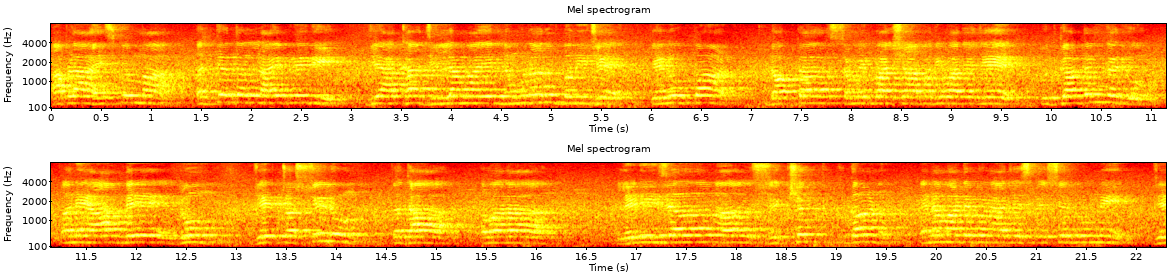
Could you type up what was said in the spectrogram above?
આપણા હાઈસ્કૂલમાં અદ્યતન લાઇબ્રેરી જે આખા જિલ્લામાં એક નમૂનારૂપ બની છે, તેનું પણ ડૉક્ટર સમીરભાઈ શાહ પરિવારે જે ઉદ્ઘાટન કર્યું અને આ બે રૂમ, જે ટ્રસ્ટી રૂમ તથા અમારા લેડીઝ શિક્ષકગણ એના માટે પણ આજે સ્પેશિયલ રૂમની જે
